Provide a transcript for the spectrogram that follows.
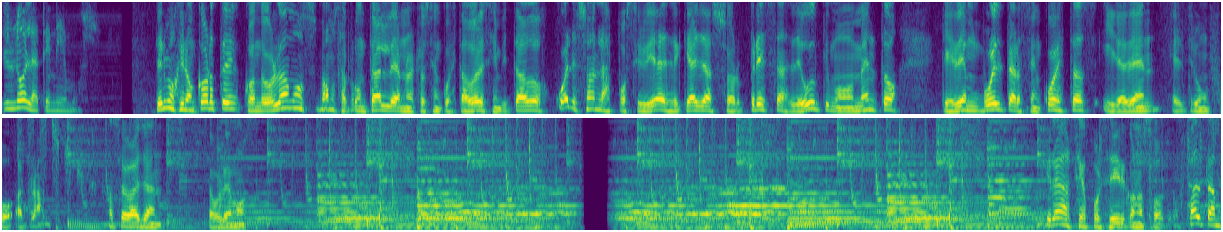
y no la tenemos. Tenemos que ir a un corte. Cuando volvamos, vamos a preguntarle a nuestros encuestadores invitados cuáles son las posibilidades de que haya sorpresas de último momento que den vuelta a las encuestas y le den el triunfo a Trump. No se vayan, ya volvemos. Gracias por seguir con nosotros. Faltan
